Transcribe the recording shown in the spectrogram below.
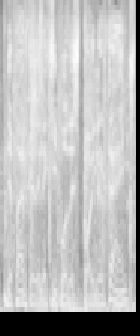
De parte del equipo de Spoiler Times,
